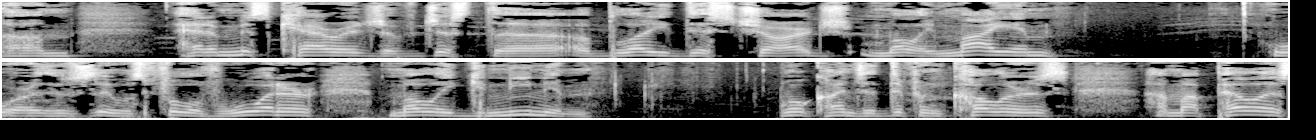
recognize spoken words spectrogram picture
um, had a miscarriage of just a, a bloody discharge, Malay Mayim, or it was, it was full of water, Malay Gninim, all kinds of different colors. Hamapelas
